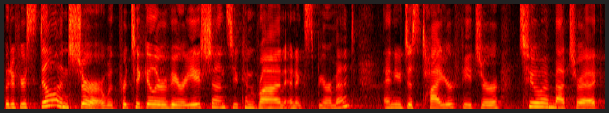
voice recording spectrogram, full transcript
But if you're still unsure with particular variations, you can run an experiment and you just tie your feature to a metric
